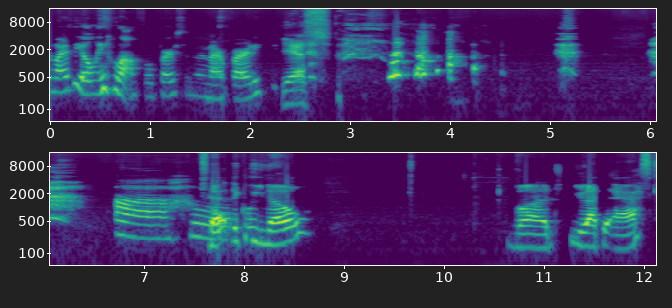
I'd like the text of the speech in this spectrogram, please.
Am I the only lawful person in our party? Yes. Uh, ooh. Technically, no. But you have to ask.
